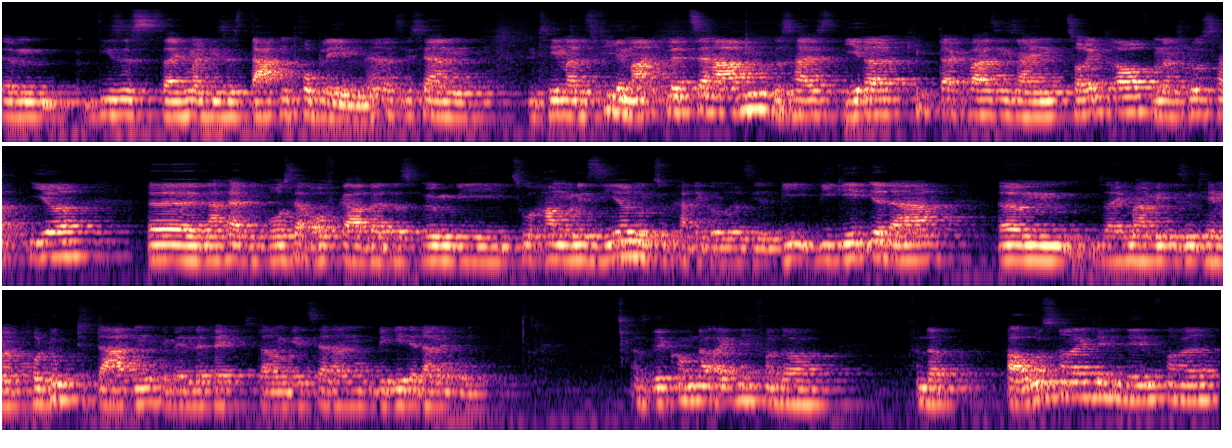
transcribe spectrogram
ähm, dieses, sag ich mal, dieses Datenproblem. Ne? Das ist ja ein, ein, Thema, das viele Marktplätze haben. Das heißt, jeder kippt da quasi sein Zeug drauf und am Schluss habt ihr äh, nachher die große Aufgabe, das irgendwie zu harmonisieren und zu kategorisieren. Wie, wie geht ihr da, ähm, sag ich mal, mit diesem Thema Produktdaten im Endeffekt, darum geht es ja dann, wie geht ihr damit um? Also wir kommen da eigentlich von der, von der Bauseite in dem Fall,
